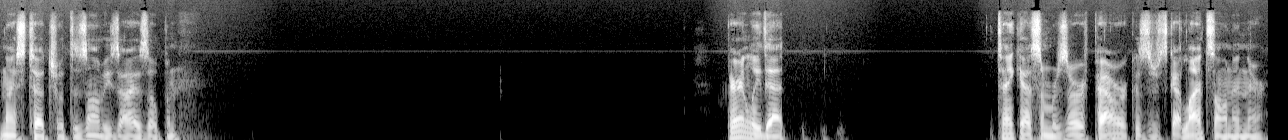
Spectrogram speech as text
Nice touch with the zombie's eyes open. Apparently, that tank has some reserve power because it's got lights on in there.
